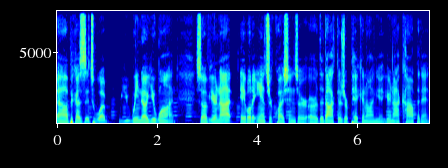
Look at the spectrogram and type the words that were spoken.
uh, because it's what you, we know you want. So if you're not able to answer questions or, or the doctors are picking on you, you're not competent.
